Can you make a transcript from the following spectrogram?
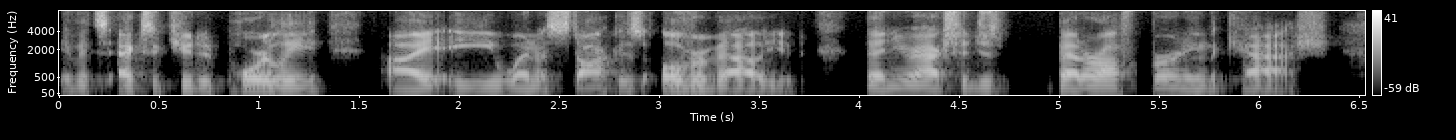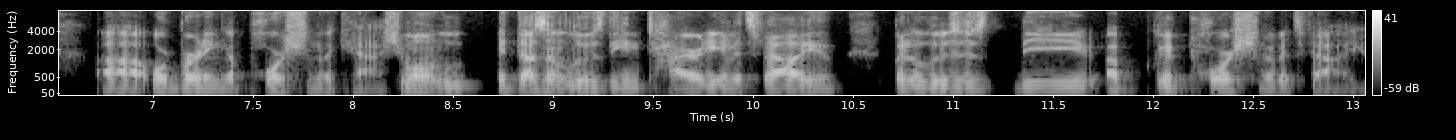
If it's executed poorly, i.e., when a stock is overvalued, then you're actually just better off burning the cash uh, or burning a portion of the cash. You won't, it doesn't lose the entirety of its value, but it loses the a good portion of its value.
